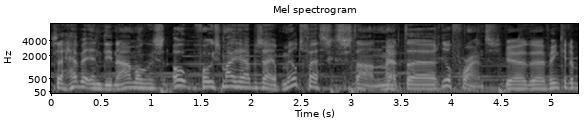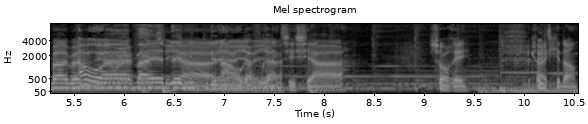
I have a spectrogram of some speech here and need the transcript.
ze hebben in Dynamo... ges- Oh, volgens mij hebben zij op Mildfest gestaan met eh, Real Friends. Heb je de vinkje erbij bij de Oh, eh, bij de Dynamo-referentie? Ja, Dynamo ja, ja, ja. referenties, ja. Sorry. Krijg je dan.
